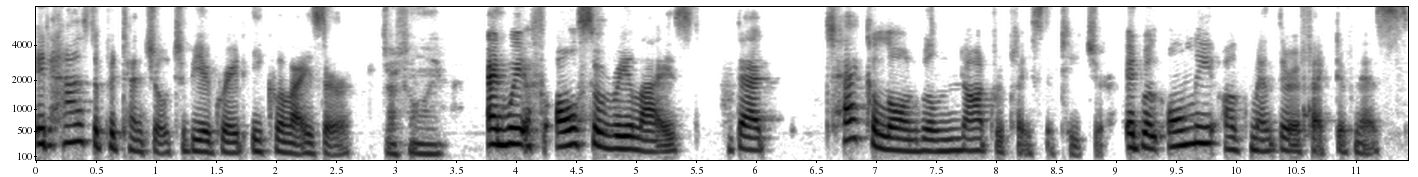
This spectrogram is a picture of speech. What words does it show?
it has the potential to be a great equalizer definitely and we have also realized that tech alone will not replace the teacher. It will only augment their effectiveness.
